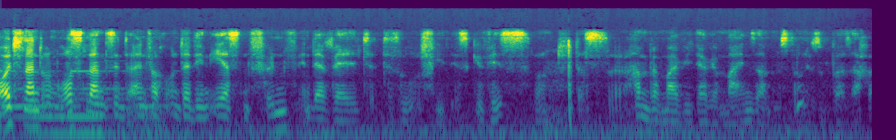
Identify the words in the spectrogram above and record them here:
Deutschland und Russland sind einfach unter den ersten fünf in der Welt. So viel ist gewiss und das äh, haben wir mal wieder gemeinsam. Ist doch eine super Sache.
